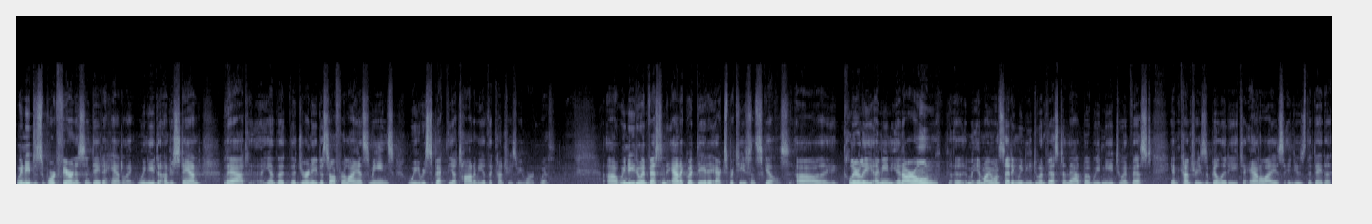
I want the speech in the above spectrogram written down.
We need to support fairness in data handling. We need to understand that you know, the, the journey to self-reliance means we respect the autonomy of the countries we work with. Uh, we need to invest in adequate data expertise and skills. Uh, clearly, I mean, in our own, uh, in my own setting, we need to invest in that, but we need to invest in countries' ability to analyze and use the data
